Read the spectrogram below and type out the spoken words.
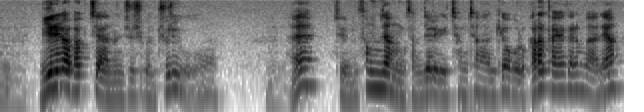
음, 미래가 밝지 않은 주식은 줄이고 음, 에? 지금 성장 잠재력이 창창한 기업으로 갈아타야 되는 거 아니야?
